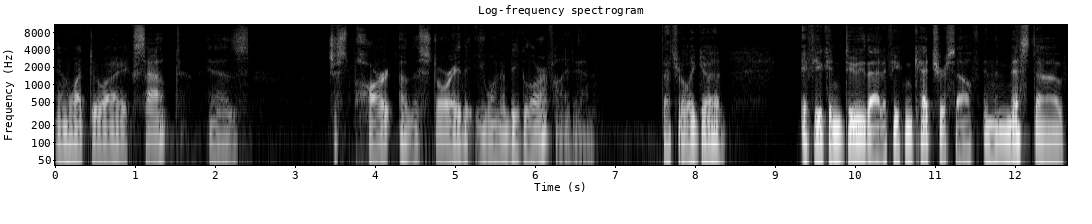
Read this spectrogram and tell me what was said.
And what do I accept as just part of the story that you want to be glorified in? That's really good. If you can do that, if you can catch yourself in the midst of,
